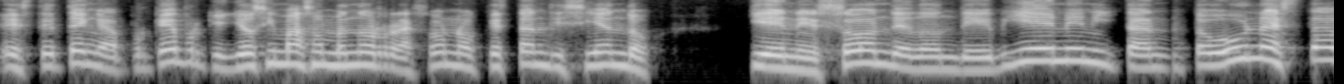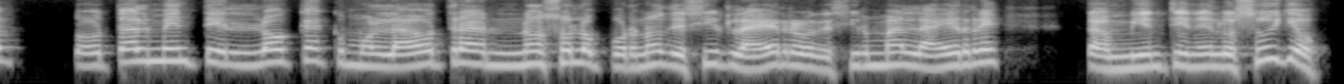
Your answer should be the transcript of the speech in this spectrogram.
este, tenga. ¿Por qué? Porque yo sí más o menos razono qué están diciendo, quiénes son, de dónde vienen, y tanto una está totalmente loca como la otra, no solo por no decir la R o decir mal la R, también tiene lo suyo.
